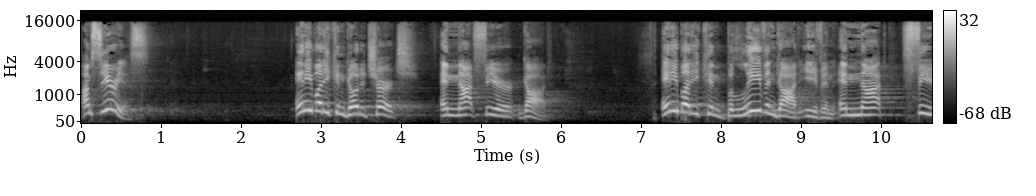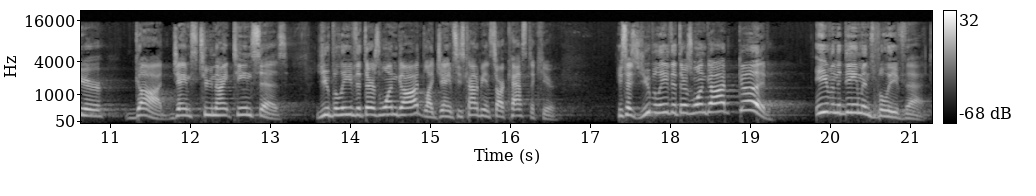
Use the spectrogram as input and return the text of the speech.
I'm serious. Anybody can go to church and not fear God. Anybody can believe in God even and not fear God. James 2:19 says, "You believe that there's one God?" Like James, he's kind of being sarcastic here. He says, "You believe that there's one God? Good. Even the demons believe that."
